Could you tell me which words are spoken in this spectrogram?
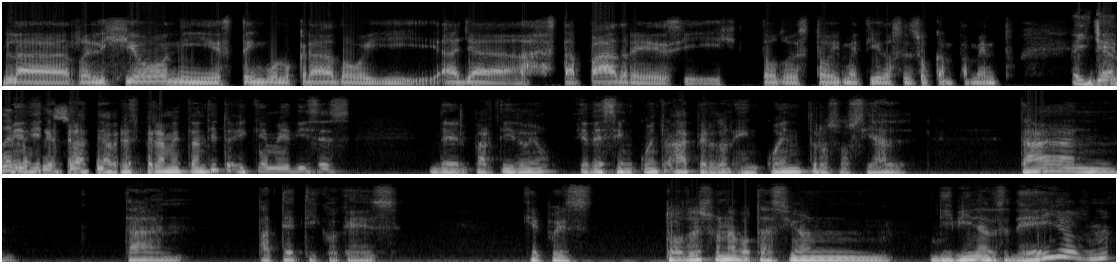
la religión y esté involucrado y haya hasta padres y todo esto metidos en su campamento. ¿Y ya de a ver, espérame tantito. ¿Y qué me dices del partido de ese encuentro? Ah, perdón, encuentro social. Tan, tan patético que es. Que pues todo es una votación divina de ellos, ¿no?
